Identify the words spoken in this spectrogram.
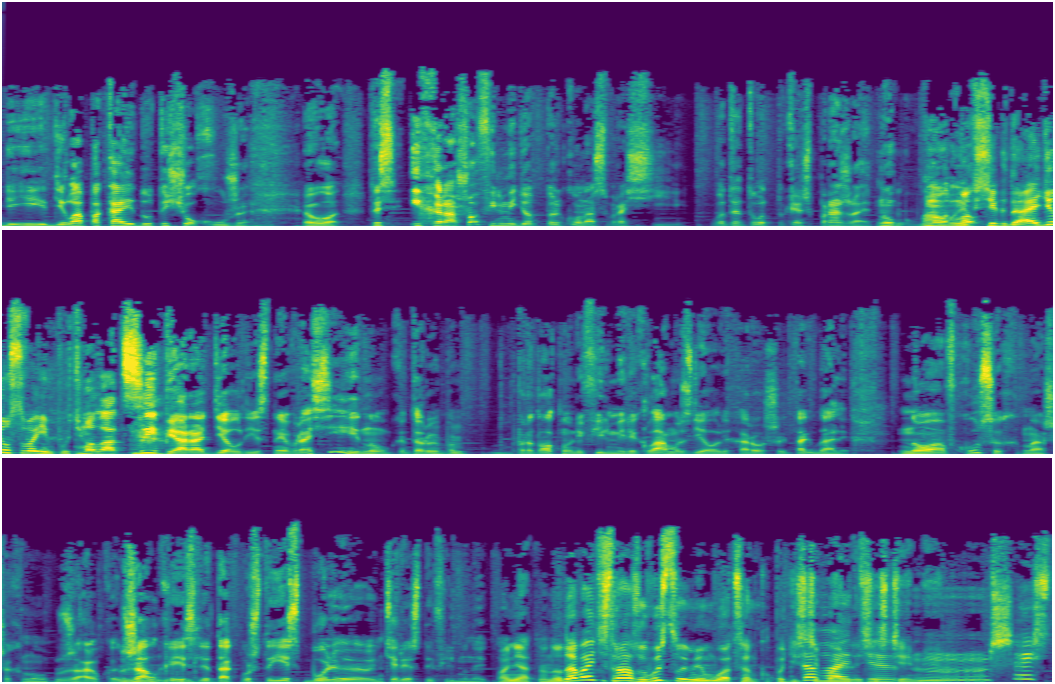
и дела пока идут еще хуже. Вот. То есть и хорошо фильм идет только у нас в России. Вот это вот, конечно, поражает. Ну, А но- мы но- всегда идем своим путем. Молодцы пиар-отдел Диснея в России, ну, которые по- протолкнули в фильме рекламу, сделали хорошую и так далее. Но о вкусах наших, ну, жалко. Жалко, если так, потому что есть более интересные фильмы на это. Понятно. Ну, давайте сразу выставим ему оценку по десятибальной Давайте. системе. Шесть.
